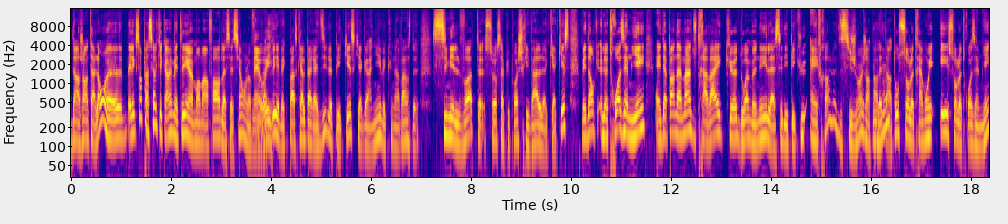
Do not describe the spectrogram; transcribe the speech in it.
dans Jean Talon. Euh, élection partielle qui a quand même été un moment fort de la session, il faut Ben le oui. rappeler, avec Pascal Paradis, le péquiste, qui a gagné avec une avance de 6 000 votes sur sa plus proche rivale caquiste. Mais donc, le troisième lien, indépendamment du travail que doit mener la CDPQ Infra d'ici juin, j'en parlais Mhm. tantôt, sur le tramway et sur le troisième lien,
